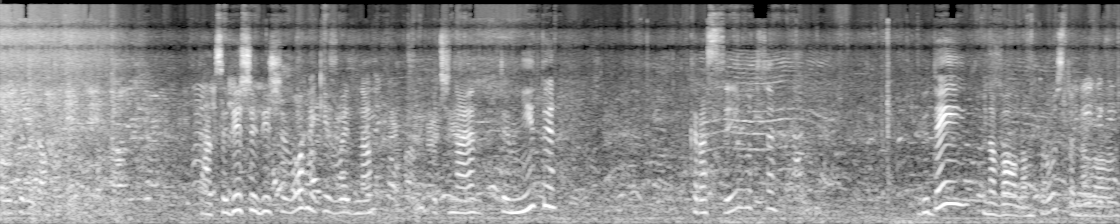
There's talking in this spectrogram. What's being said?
полетіли там. Так, все більше і більше вогників видно. Починає темніти. Красиво все. Людей навалом, просто навалом.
